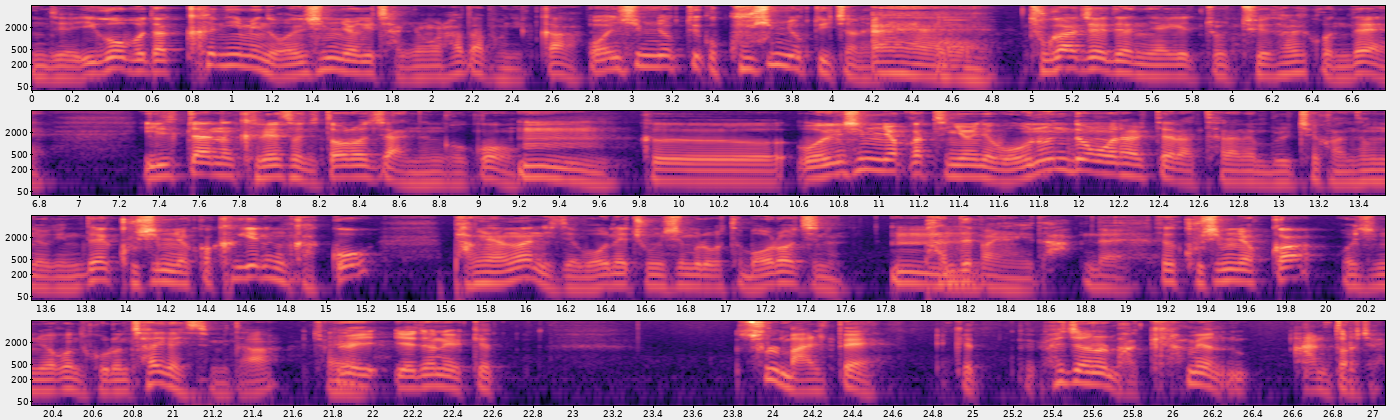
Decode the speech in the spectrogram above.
이제 이거보다 큰 힘인 원심력이 작용을 하다 보니까 원심력도 있고 구심력도 있잖아요. 예, 어. 두 가지에 대한 이야기 좀 뒤에서 할 건데 일단은 그래서 이제 떨어지지 않는 거고 음. 그 원심력 같은 경우는 원 운동을 할 때 나타나는 물체 관성력인데 구심력과 크기는 같고 방향은 이제 원의 중심으로부터 멀어지는 음. 반대 방향이다. 네. 그래서 구심력과 원심력은 그런 차이가 있습니다. 저희가 예. 예전에 이렇게 술 말 때 이렇게 회전을 막 하면 안 떨어져요.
